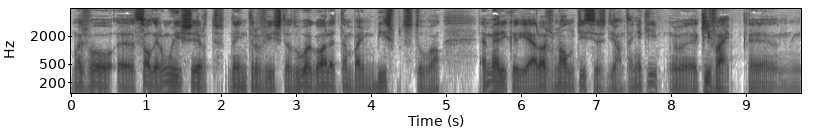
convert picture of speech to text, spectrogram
mas vou eh, só ler um excerto da entrevista do agora também Bispo de Setúbal, América Guiar, ao Jornal Notícias de ontem. Aqui, eh, aqui vai. Eh,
